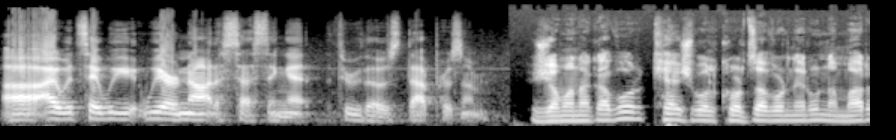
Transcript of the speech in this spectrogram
I would say we, we are not assessing it through those that prism. Ժամանակավոր casual կորձավորներուն համար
